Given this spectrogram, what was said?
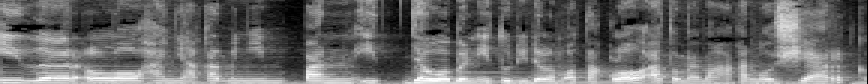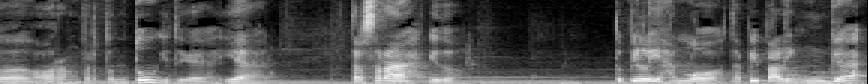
Either lo hanya akan menyimpan it, jawaban itu di dalam otak lo atau memang akan lo share ke orang tertentu gitu ya? Ya terserah gitu. Itu pilihan lo tapi paling enggak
